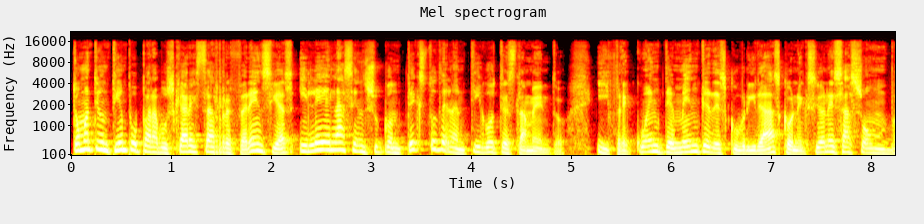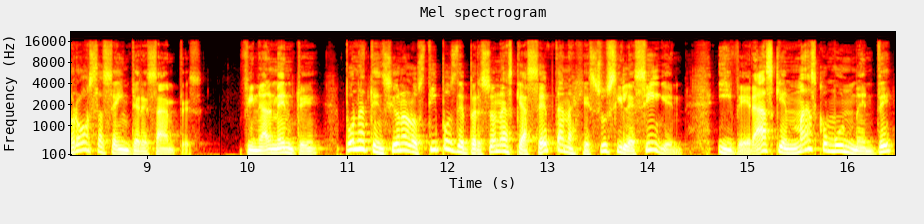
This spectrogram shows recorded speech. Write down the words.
tómate un tiempo para buscar estas referencias y léelas en su contexto del Antiguo Testamento, y frecuentemente descubrirás conexiones asombrosas e interesantes. Finalmente, pon atención a los tipos de personas que aceptan a Jesús y le siguen, y verás que más comúnmente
